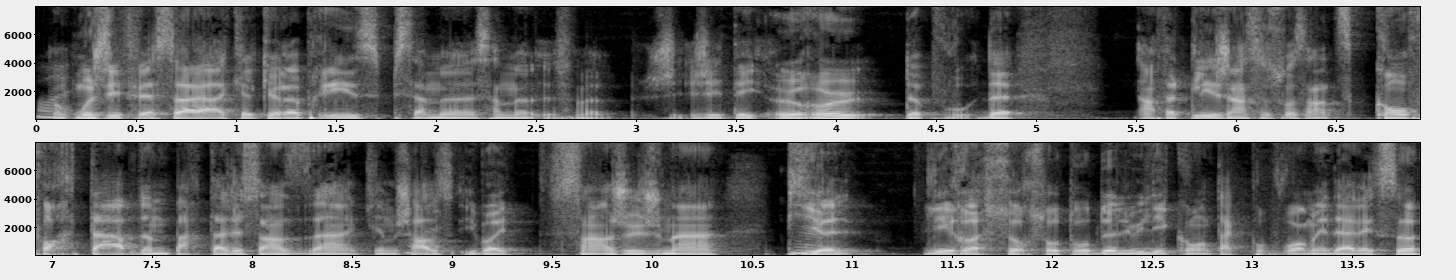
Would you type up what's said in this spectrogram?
Ouais. Donc, moi, j'ai fait ça à quelques reprises, puis ça me, ça me, j'ai j'ai été heureux de, pouvoir- de, en fait, que les gens se soient sentis confortables de me partager ça en se disant, Kim Charles, il va être sans jugement, puis il y a les ressources autour de lui, les contacts pour pouvoir m'aider avec ça,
